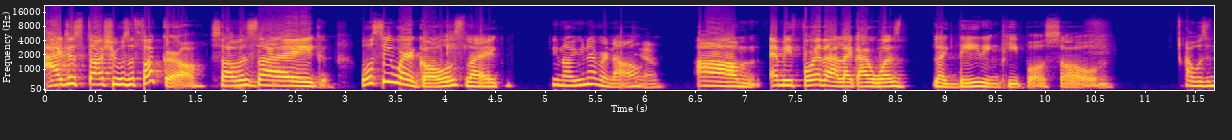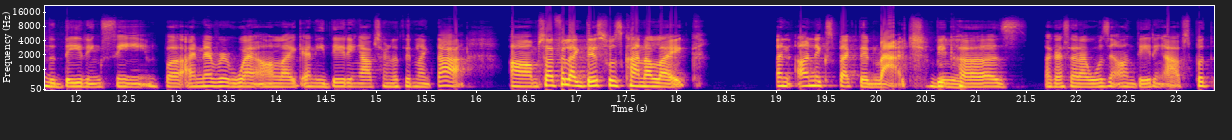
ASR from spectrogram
I just thought she was a fuck girl. So I was like, we'll see where it goes. Like, you know, you never know. Yeah. Um, and before that, like I was like dating people, so I was in the dating scene, but I never went on like any dating apps or nothing like that. Um, so I feel like this was kind of like an unexpected match because, like I said, I wasn't on dating apps. But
